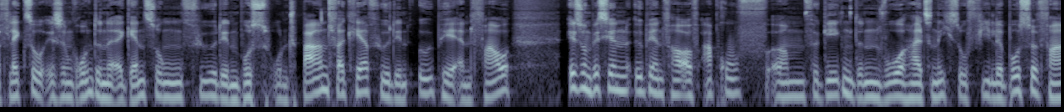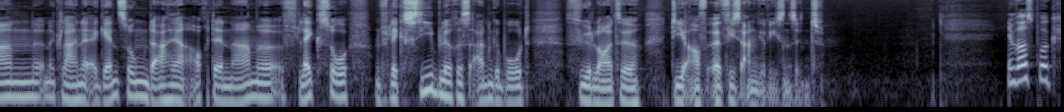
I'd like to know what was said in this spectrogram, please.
Flexo ist im Grunde eine Ergänzung für den Bus- und Bahnverkehr, für den ÖPNV. Ist so ein bisschen ÖPNV auf Abruf ähm, für Gegenden, wo halt nicht so viele Busse fahren. Eine kleine Ergänzung, daher auch der Name Flexo, ein flexibleres Angebot für Leute, die auf Öffis angewiesen sind. In Wolfsburg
